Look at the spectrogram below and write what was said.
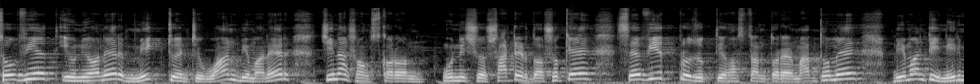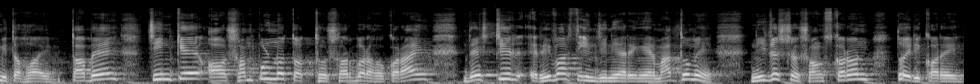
সোভিয়েত ইউনিয়নের মিগ টোয়েন্টি ওয়ান বিমানের চীনা সংস্করণ। উনিশশো ষাটের দশকে সোভিয়েত প্রযুক্তি হস্তান্তরের মাধ্যমে বিমানটি নির্মিত হয়। তবে চীনকে অসম্পূর্ণ তথ্য সরবরাহ করায় দেশটির রিভার্স ইঞ্জিনিয়ারিংয়ের মাধ্যমে নিজস্ব সংস্করণ তৈরি করে।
